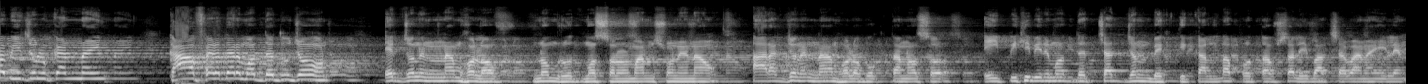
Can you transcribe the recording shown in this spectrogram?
নবী জুলকান্নাইন কাফেরদের মধ্যে দুজন। একজনের নাম হলো নমরুদ, মুসলমান, শুনে নাও। আর একজনের নাম হলো বক্তা নসর। এই পৃথিবীর মধ্যে চারজন ব্যক্তি কাল্লা প্রতাপশালী বাদশা বানাইলেন।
